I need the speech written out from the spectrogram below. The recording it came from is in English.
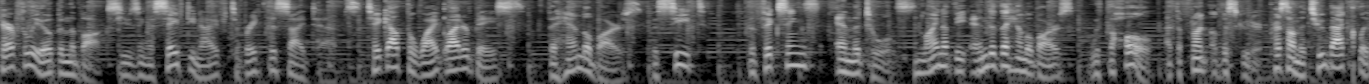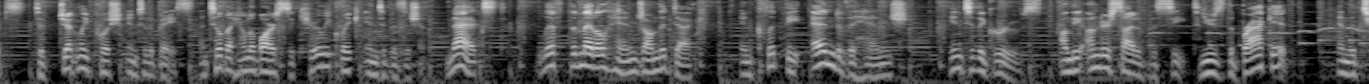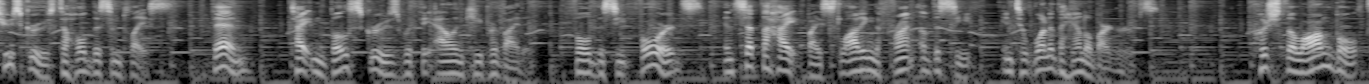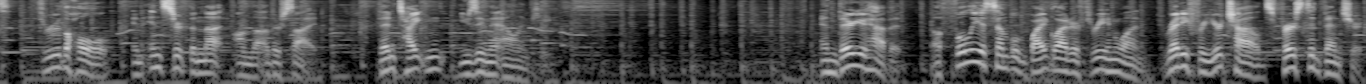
Carefully open the box using a safety knife to break the side tabs. Take out the white glider base, the handlebars, the seat, the fixings, and the tools. And line up the end of the handlebars with the hole at the front of the scooter. Press on the two back clips to gently push into the base until the handlebars securely click into position. Next, lift the metal hinge on the deck and clip the end of the hinge into the grooves on the underside of the seat. Use the bracket and the two screws to hold this in place. Then, tighten both screws with the Allen key provided. Fold the seat forwards and set the height by slotting the front of the seat into one of the handlebar grooves. Push the long bolt through the hole and insert the nut on the other side. Then tighten using the Allen key. And there you have it, a fully assembled Y Glider 3 in 1, ready for your child's first adventure.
